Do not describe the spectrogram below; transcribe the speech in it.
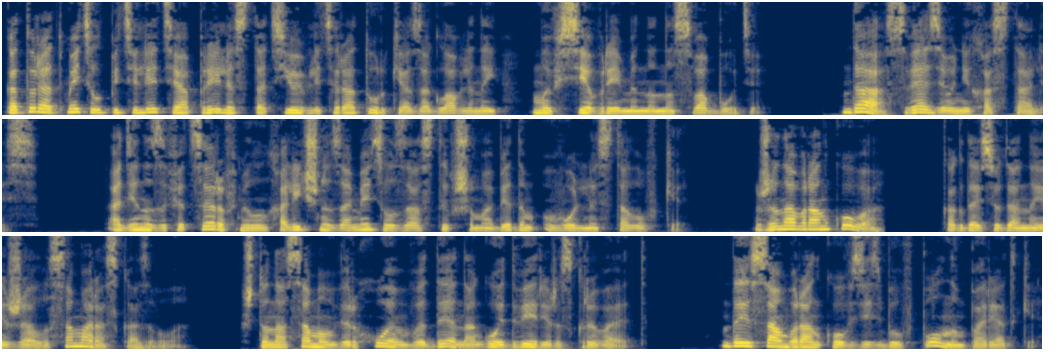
который отметил пятилетие апреля статьей в литературке, озаглавленной «Мы все временно на свободе». Да, связи у них остались. Один из офицеров меланхолично заметил за остывшим обедом вольной столовке. Жена Воронкова, когда сюда наезжала, сама рассказывала, что на самом верху МВД ногой двери раскрывает. Да и сам Воронков здесь был в полном порядке.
